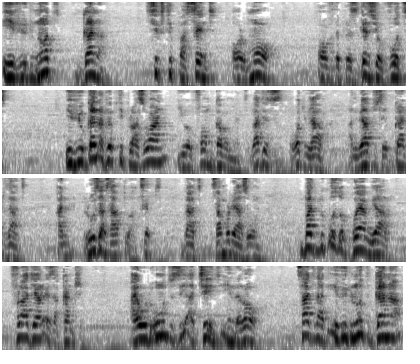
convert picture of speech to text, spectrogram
if you do not garner 60% or more of the presidential votes, if you garner 50 plus 1, you will form government. That is what we have. And we have to safeguard that. And losers have to accept that somebody has won. But because of where we are, fragile as a country, I would want to see a change in the law such that if you do not garner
